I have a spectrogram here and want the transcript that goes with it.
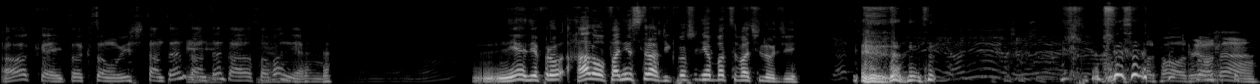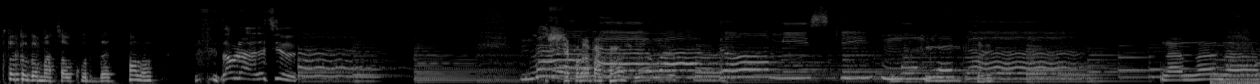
Okej, to kto mówisz? Tamten, tamten, ta osoba? Nie. Nie, nie pro... Halo, panie strażnik, proszę nie obacywać ludzi. Ja, nie, ja się ja ten. Kto kogo macał, kurde? Halo? Dobra, lecimy. się podoba komuś? Mu mleka. Na, na, na.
